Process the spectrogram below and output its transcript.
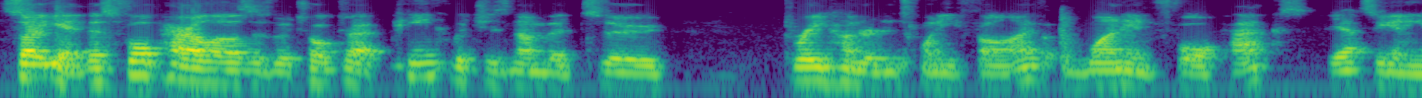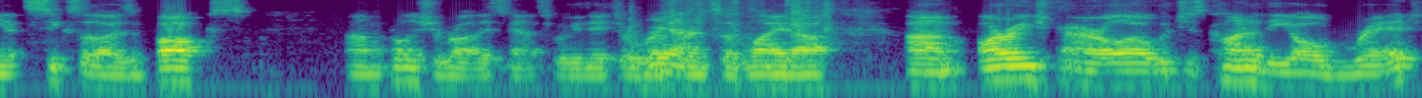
So yeah, there's four parallels as we talked about. Pink, which is number to 325, one in four packs. Yeah. So you're going to get six of those a box. Um, probably should write this down so we need to reference it later. Um, orange parallel, which is kind of the old red,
